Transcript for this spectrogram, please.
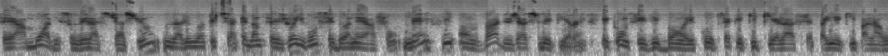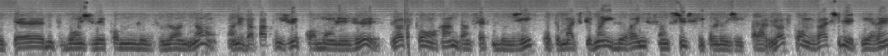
c'est à moi de sauver la situation, vous allez voir que chacun d'entre ces joueurs, ils vont se donner à fond. Mais si on va déjà sur le terrain et qu'on se dit, bon, écoute, cette équipe qui est là, c'est pas une équipe à la hauteur, nous pouvons jouer comme nous le voulons. Non, on ne va pas pour jouer comme on le veut. Lorsqu'on rentre dans cette logique, automatiquement, il y aura une censure psychologique. Alors, lorsqu'on va sur le terrain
